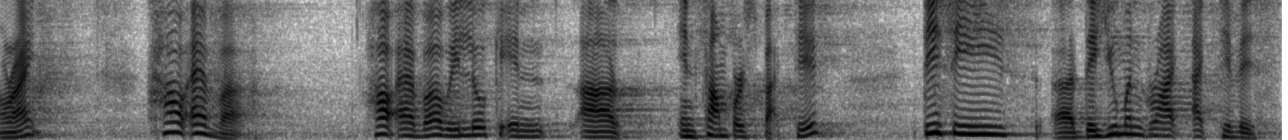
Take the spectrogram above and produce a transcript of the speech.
All right? However, however, we look in, uh, in some perspective, this is uh, the human rights activist,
